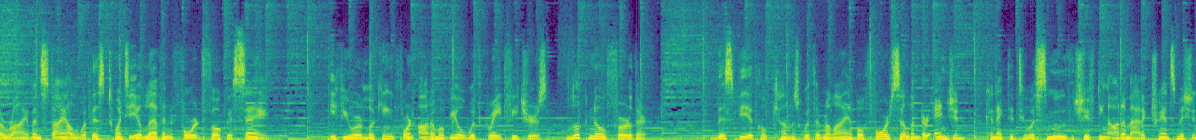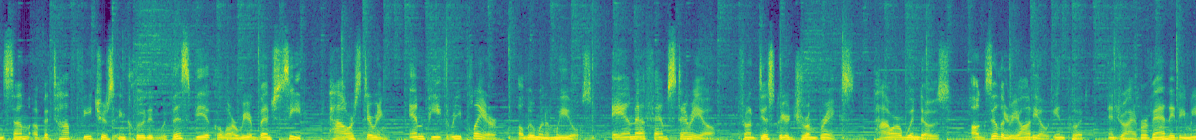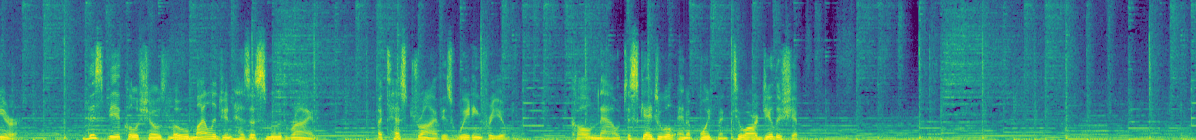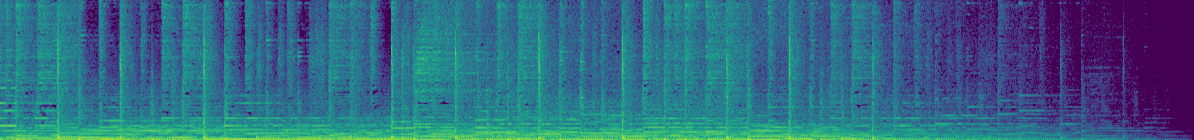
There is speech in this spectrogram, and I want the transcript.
Arrive in style with this 2011 Ford Focus A. If you are looking for an automobile with great features, look no further. This vehicle comes with a reliable four-cylinder engine, connected to a smooth shifting automatic transmission. Some of the top features included with this vehicle are rear bench seat, power steering, MP3 player, aluminum wheels, AM-FM stereo, front disc rear drum brakes, power windows, auxiliary audio input, and driver vanity mirror. This vehicle shows low mileage and has a smooth ride. A test drive is waiting for you. Call now to schedule an appointment to our dealership.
